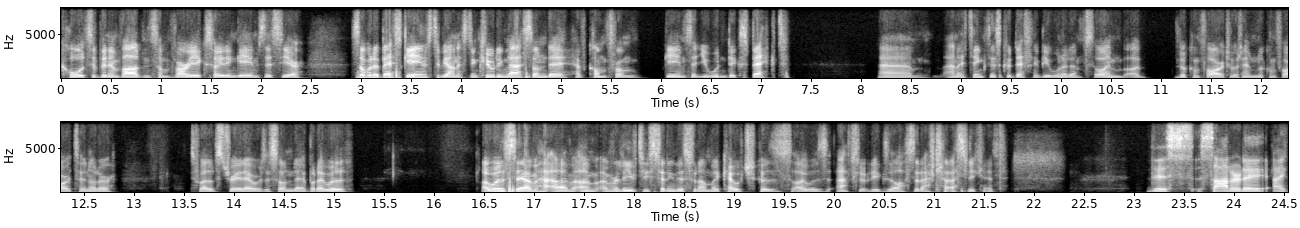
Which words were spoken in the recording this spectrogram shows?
Colts have been involved in some very exciting games this year. Some of the best games, to be honest, including last Sunday, have come from games that you wouldn't expect. Um, and I think this could definitely be one of them. So I'm, I'm looking forward to it. I'm looking forward to another 12 straight hours of Sunday. But I will I will say I'm I'm I'm relieved to be sitting this one on my couch because I was absolutely exhausted after last weekend. This Saturday, I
